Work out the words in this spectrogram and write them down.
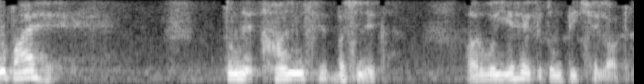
उपाय है तुम्हें हानि से बचने का। और वो ये है कि तुम पीछे लौटो।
